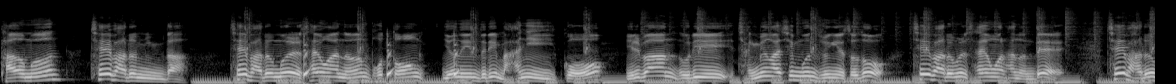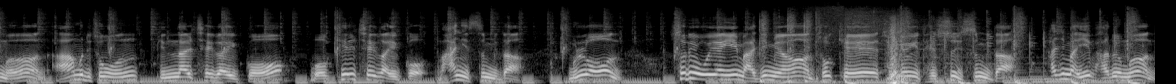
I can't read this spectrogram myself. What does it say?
다음은 채 발음입니다. 채 발음을 사용하는 보통 연예인들이 많이 있고 일반 우리 장명하신 분 중에서도 채 발음을 사용을 하는데 채 발음은 아무리 좋은 빛날 채가 있고 뭐 킬채가 있고 많이 있습니다. 물론 수리 오행이 맞으면 좋게 적용이 될 수 있습니다. 하지만 이 발음은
